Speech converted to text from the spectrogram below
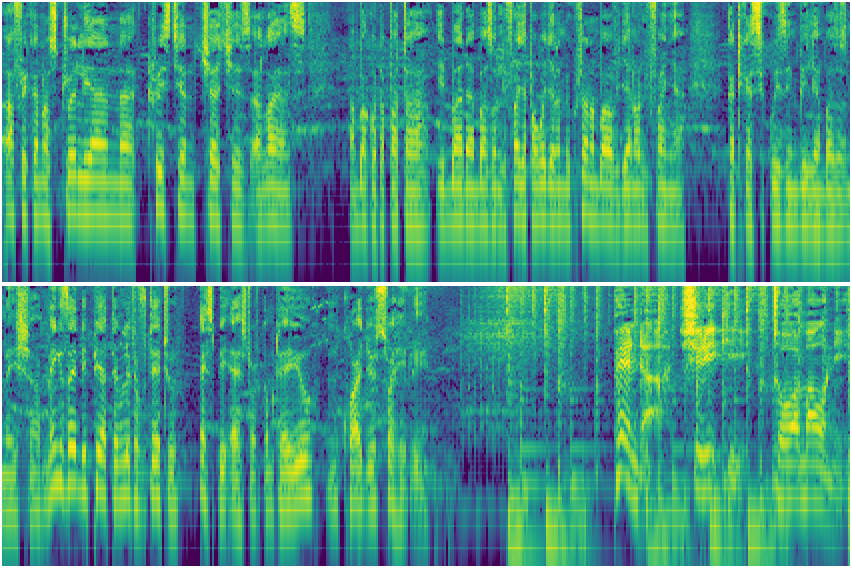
African Australian Christian Churches Alliance ambako utapata ibada ambazo walifanya pamoja na mikutano ambayo vijana walifanya katika siku hizi mbili ambazo zimeisha. Mengi zaidi pia tembelea tovuti yetu sbs.com.au mkwaju Swahili. Penda, shiriki, toa maoni.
